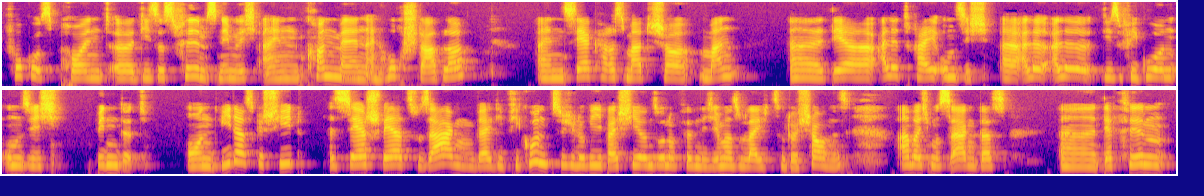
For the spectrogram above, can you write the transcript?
Focus Point äh, dieses Films, nämlich ein Conman, ein Hochstapler, ein sehr charismatischer Mann, äh, der alle drei um sich, äh, alle, alle diese Figuren um sich bindet. Und wie das geschieht, ist sehr schwer zu sagen, weil die Figurenpsychologie bei Shio und Sono Filmen nicht immer so leicht zu durchschauen ist. Aber ich muss sagen, dass äh, der Film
